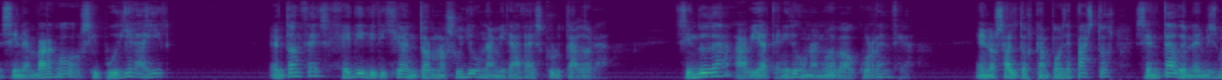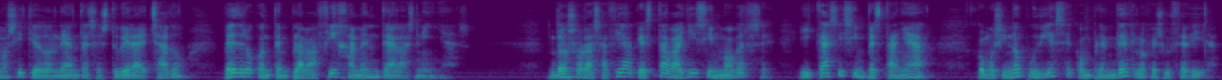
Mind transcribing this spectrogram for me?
Sin embargo, si pudiera ir. Entonces Heidi dirigió en torno suyo una mirada escrutadora. Sin duda había tenido una nueva ocurrencia. En los altos campos de pastos, sentado en el mismo sitio donde antes estuviera echado, Pedro contemplaba fijamente a las niñas. Dos horas hacía que estaba allí sin moverse y casi sin pestañear, como si no pudiese comprender lo que sucedía.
